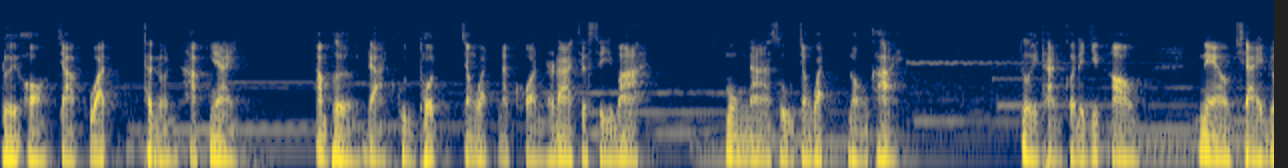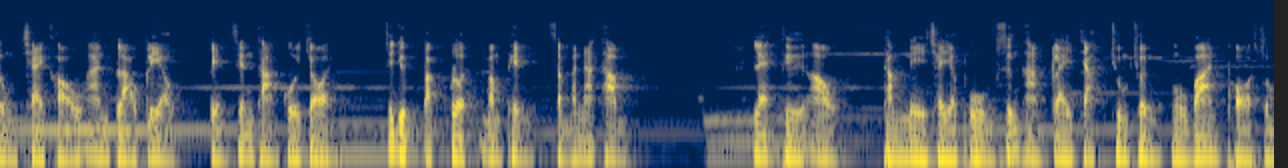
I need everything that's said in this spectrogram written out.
โดยออกจากวัดถนนหักใหญ่อำเภอด่านขุนทดจังหวัดนครราชสีมา มุ่งหน้าสู่จังหวัดหนองคาย โดยท่านก็ได้ยึดเอา แนวชายดงชายเขาอันเปล่าเปลี่ยว เป็นเส้นทางโคจร จะหยุดปักกรดบำเพ็ญสมณธรรม และถือเอา ทำเลชัยภูมิซึ่งห่างไกลจากชุมชนหมู่บ้านพอสม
